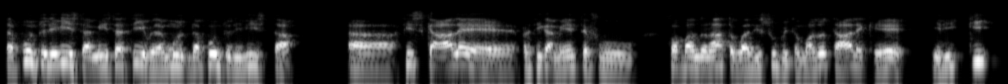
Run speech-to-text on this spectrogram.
dal punto di vista amministrativo, dal, dal punto di vista uh, fiscale praticamente fu, fu abbandonato quasi subito in modo tale che i ricchi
